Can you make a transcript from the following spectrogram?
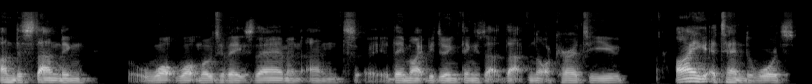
understanding what what motivates them and and they might be doing things that that have not occurred to you i attend awards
